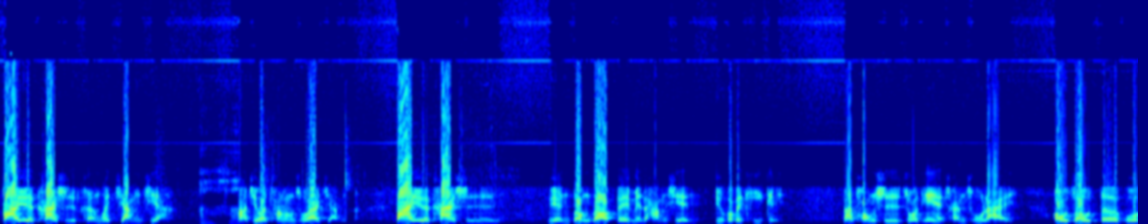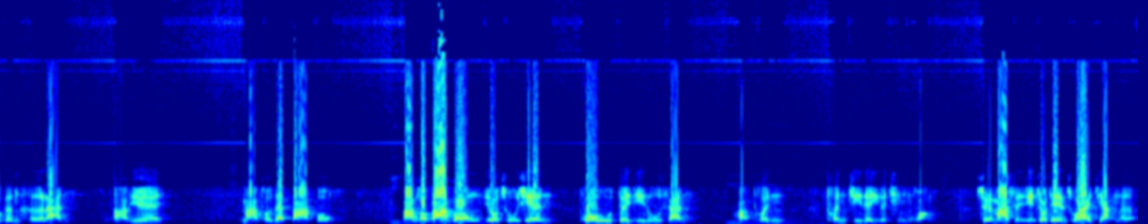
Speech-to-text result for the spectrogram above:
八月开始可能会降价，啊，结果长隆出来讲，八月开始远东到北美的航线有个被踢给，那同时昨天也传出来，欧洲德国跟荷兰啊，因为码头在罢工，码头罢工又出现货物堆积如山啊，囤囤积的一个情况，所以马士基昨天也出来讲了，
